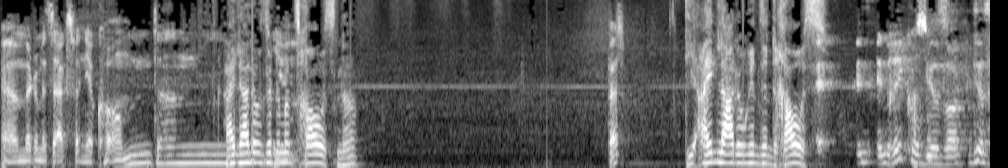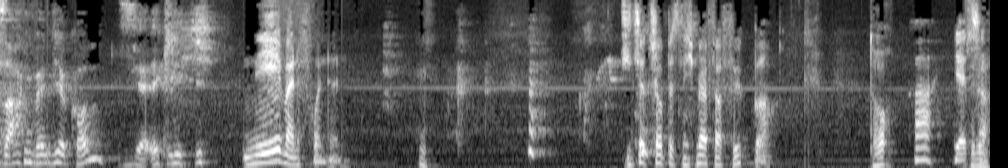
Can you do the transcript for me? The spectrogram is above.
Ähm, wenn du mir sagst, wann ihr kommt, dann... Einladungen sind ja. immer raus, ne? Was? Die Einladungen sind raus. Äh, Enrico, so. wir sollten dir sagen, wenn wir kommen. Das ist ja eklig. Nee, meine Freundin. Dieser Job ist nicht mehr verfügbar. Doch. Ah, jetzt. Ja.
